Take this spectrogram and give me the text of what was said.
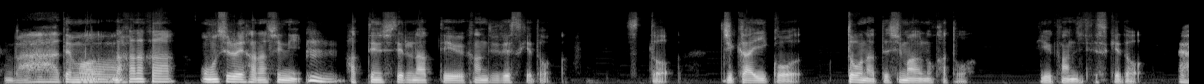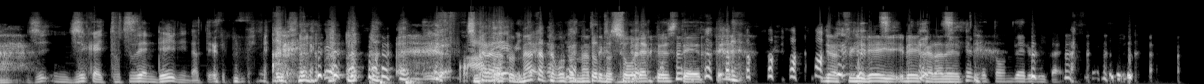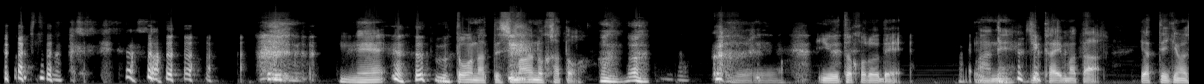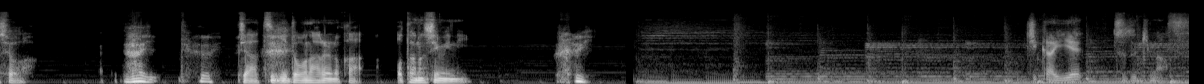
まあであも、ーなかなか面白い話にうん発展してるなっていう感じですけど、ちょっと次回以降どうなってしまうのかという感じですけど。あじ、次回突然例になってる。ー力だとなかったことになってる。ちょっと省略してって。じゃあ次、レイ、レイからで。全部飛んでるみたいな。ね。どうなってしまうのかというところで、まあね、次回またやっていきましょはい。う。じゃあ次どうなるのかお楽しみに。はい。次回へ続きます。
